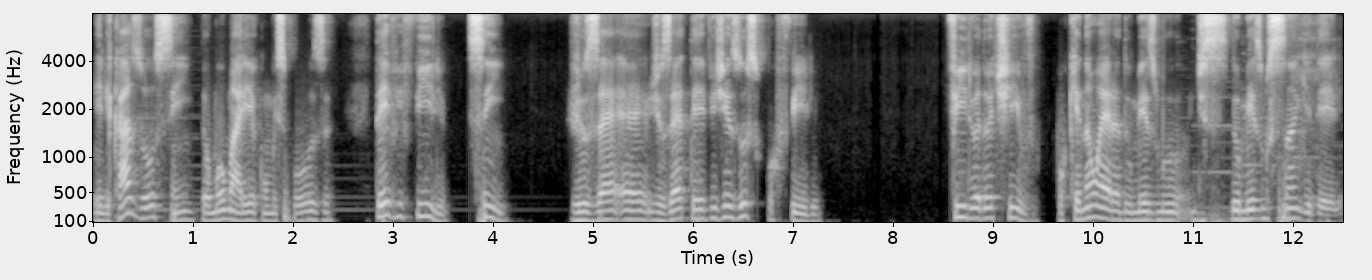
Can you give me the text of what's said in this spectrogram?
ele casou sim, tomou Maria como esposa, teve filho, sim, José, é, José teve Jesus por filho. Filho adotivo, porque não era do mesmo, do mesmo sangue dele.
